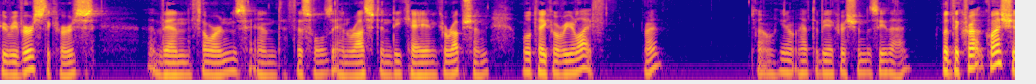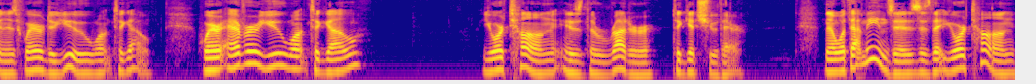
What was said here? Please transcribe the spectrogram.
to reverse the curse, then thorns and thistles and rust and decay and corruption will take over your life right? So you don't have to be a Christian to see that. But the cr- question is where do you want to go? Wherever you want to go, your tongue is the rudder to get you there. Now what that means is is that your tongue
